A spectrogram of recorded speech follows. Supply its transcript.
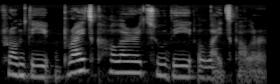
from the bright color to the light color.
